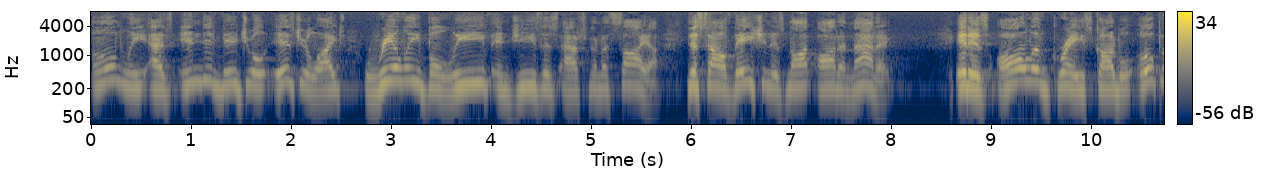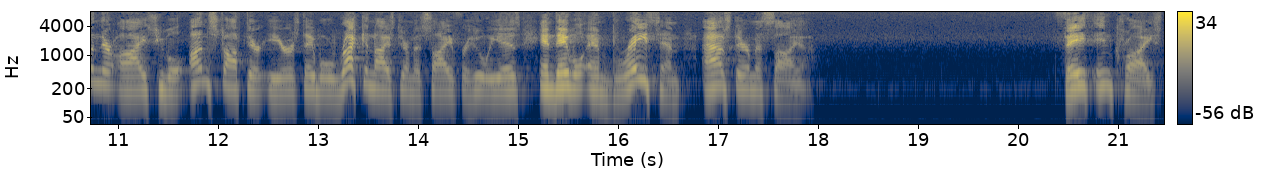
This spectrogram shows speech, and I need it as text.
only as individual Israelites really believe in Jesus as the Messiah. The salvation is not automatic. It is all of grace. God will open their eyes. He will unstop their ears. They will recognize their Messiah for who he is, and they will embrace him as their Messiah. Faith in Christ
